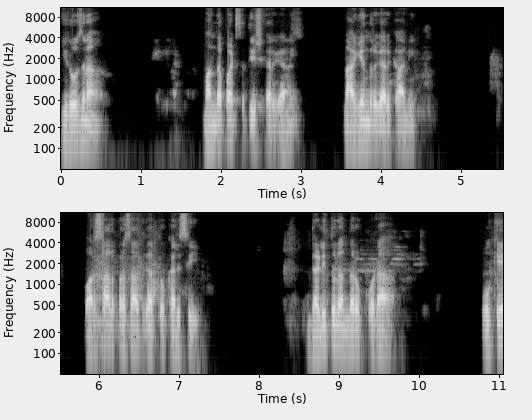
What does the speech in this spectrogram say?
ఈ రోజున మందపాటి సతీష్ గారు కానీ నాగేంద్ర గారు కానీ వర్షాల ప్రసాద్ గారితో కలిసి దళితులందరూ కూడా ఒకే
